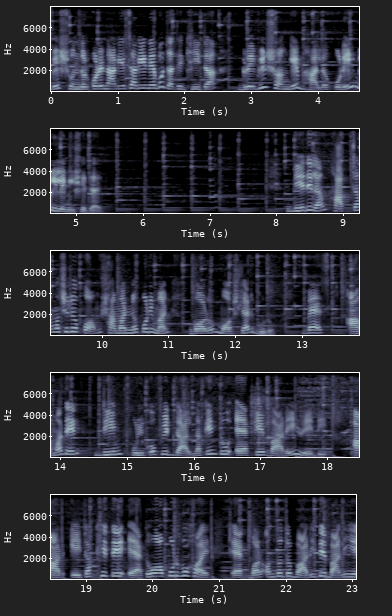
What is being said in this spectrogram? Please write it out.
বেশ সুন্দর করে নাড়িয়ে চাড়িয়ে নেব যাতে ঘিটা গ্রেভির সঙ্গে ভালো করেই মিলেমিশে যায়। দিয়ে দিলাম হাফ চামচেরও কম সামান্য পরিমাণ গরম মশলার গুঁড়ো। ব্যাস আমাদের ডিম ফুলকপির ডালনা কিন্তু একেবারেই রেডি আর এটা খেতে এত অপূর্ব হয়, একবার অন্তত বাড়িতে বানিয়ে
